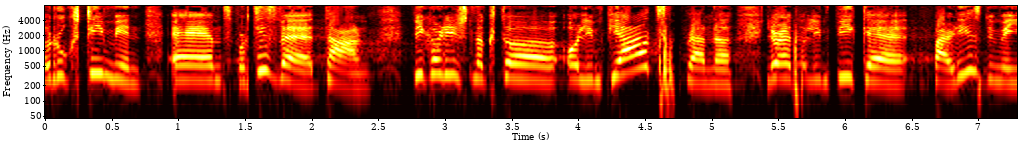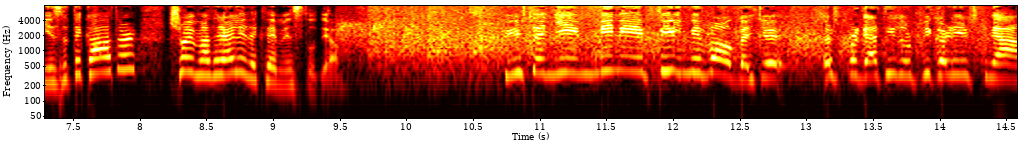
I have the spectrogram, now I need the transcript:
rrugëtimin e sportistëve tanë, pikërisht në këtë Olimpiadë, pra në Lojërat Olimpike Paris dy mijë e njëzet e katër, shohim materialin dhe kthehemi në studio. Ky ishte një mini film i vogël që është përgatitur pikërisht nga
